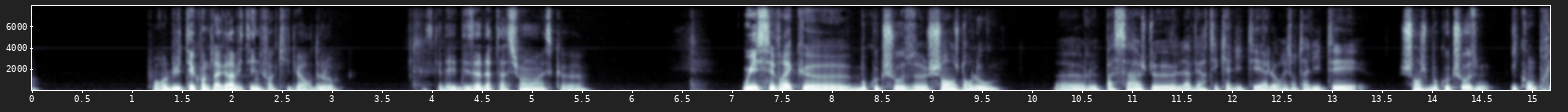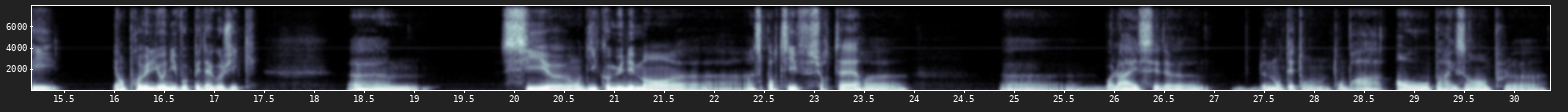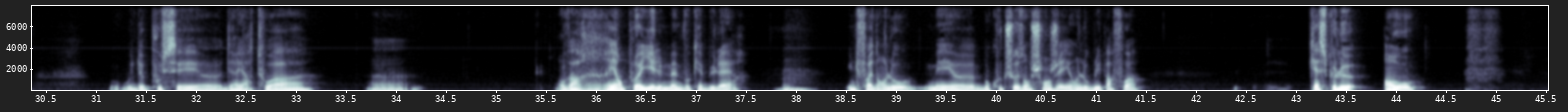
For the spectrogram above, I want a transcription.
pour lutter contre la gravité une fois qu'il est hors de l'eau? Est-ce qu'il y a des, adaptations? Est-ce que oui, c'est vrai que beaucoup de choses changent dans l'eau. Euh, le passage de la verticalité à l'horizontalité change beaucoup de choses, y compris et en premier lieu au niveau pédagogique. Euh, si euh, on dit communément un sportif sur Terre, voilà, essaie de, de monter ton, ton, bras en haut, par exemple, ou de pousser derrière toi, on va réemployer le même vocabulaire mmh. une fois dans l'eau, mais beaucoup de choses ont changé et on l'oublie parfois. Qu'est-ce que le en haut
